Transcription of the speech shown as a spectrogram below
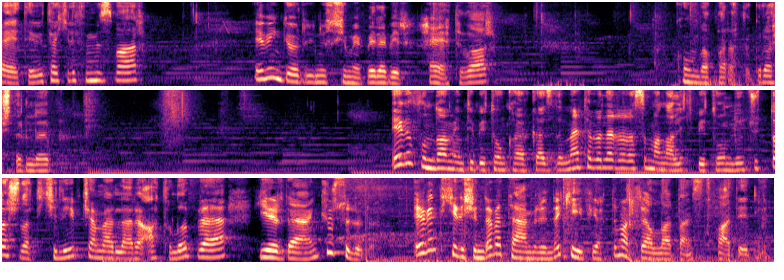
həyət evi təklifimiz var. Evin gördüyünüz kimi belə bir həyəti var. Kombi aparatı quraşdırılıb. Evin fundamenti beton karkazlı, mərtəbələr arası monolit betondur, cütdaşla tikilib, kəmərləri atılıb və yerdən kürsülüdür. Evin tikilişində və təmirində keyfiyyətli materiallardan istifadə edilib.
